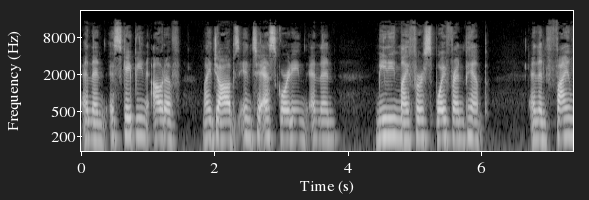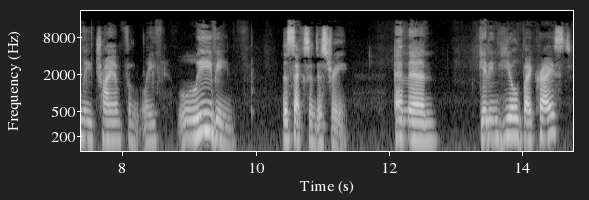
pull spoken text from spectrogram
and then escaping out of my jobs into escorting, and then meeting my first boyfriend pimp, and then finally triumphantly leaving the sex industry, and then getting healed by Christ.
